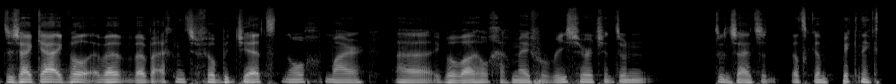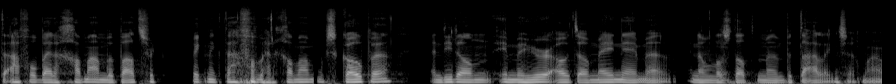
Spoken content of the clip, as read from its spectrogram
Toen zei ik, ja, ik wil, we, we hebben eigenlijk niet zoveel budget nog, maar ik wil wel heel graag mee voor research. En toen, toen zei ze dat ik een picknicktafel bij de Gamma, een bepaald soort picknicktafel bij de Gamma moest kopen. En die dan in mijn huurauto meenemen. En dan was dat mijn betaling, zeg maar.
